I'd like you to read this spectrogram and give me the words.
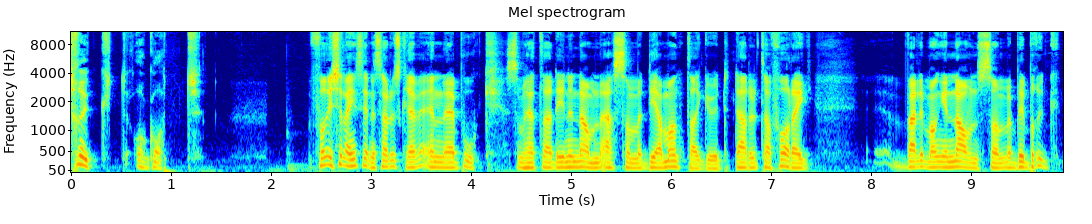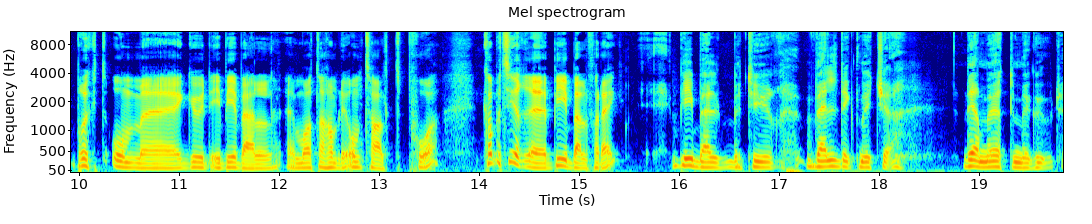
Trygt og godt. For ikke lenge siden så har du skrevet en eh, bok som heter 'Dine navn er som diamanter, Gud', der du tar for deg veldig mange navn som blir brukt om eh, Gud i Bibelen, eh, måter han blir omtalt på. Hva betyr eh, Bibel for deg? Bibel betyr veldig mye. Der møter vi Gud.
